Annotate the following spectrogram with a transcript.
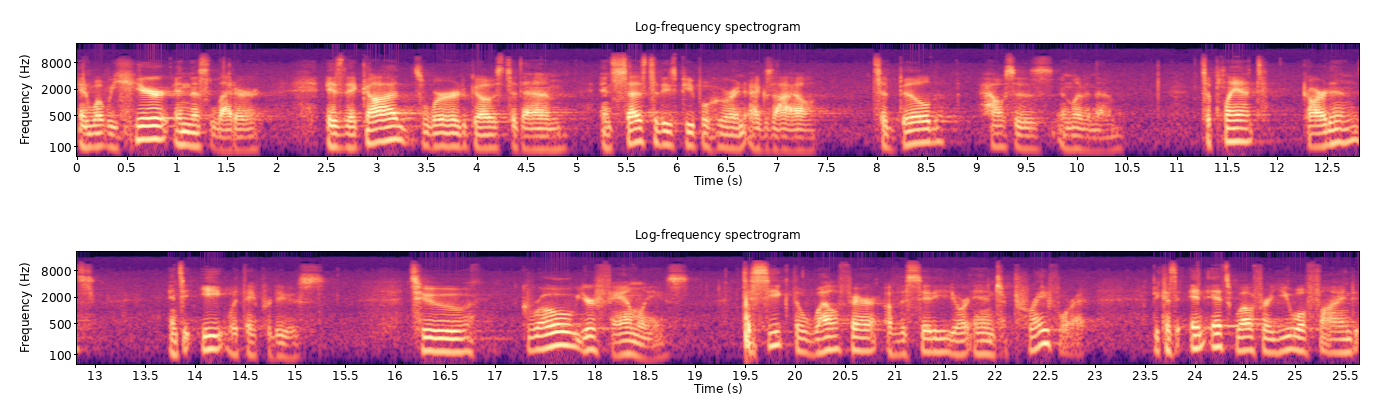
and what we hear in this letter is that God's word goes to them and says to these people who are in exile to build houses and live in them, to plant gardens and to eat what they produce, to grow your families, to seek the welfare of the city you're in, to pray for it, because in its welfare you will find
